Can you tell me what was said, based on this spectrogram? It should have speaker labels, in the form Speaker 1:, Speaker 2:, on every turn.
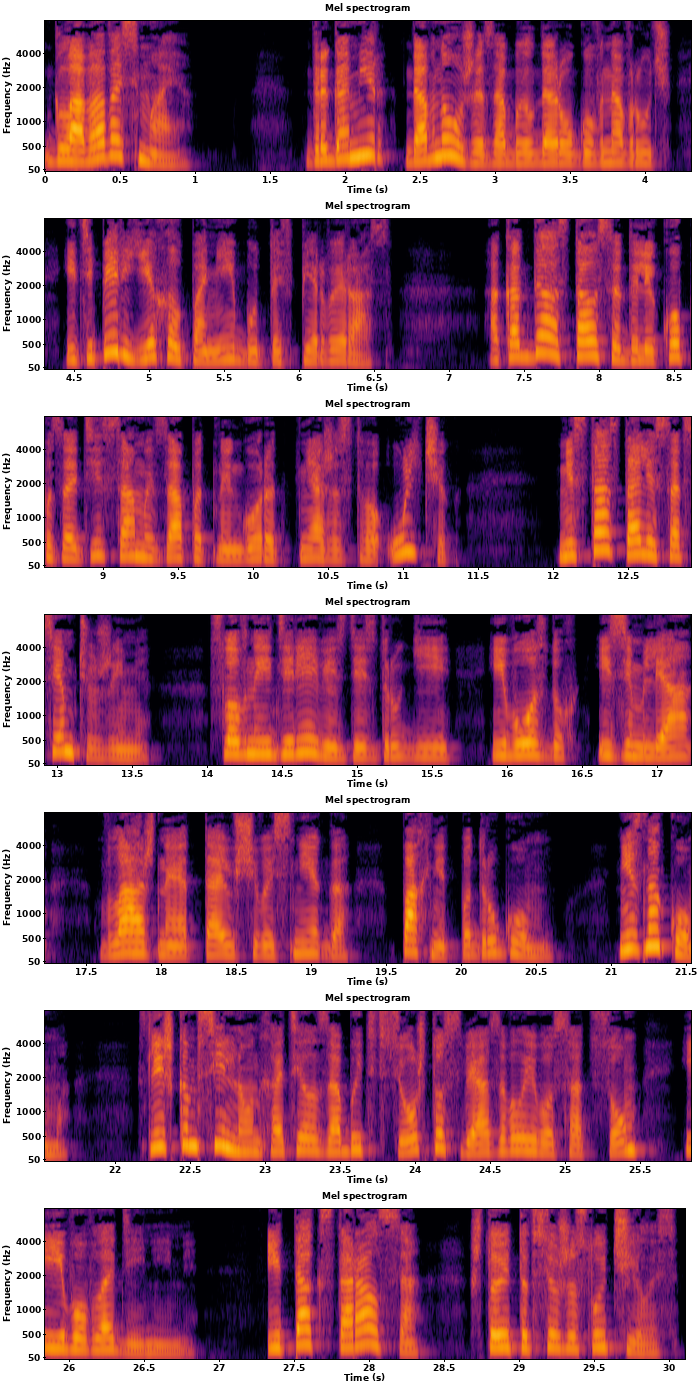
Speaker 1: Глава восьмая. Драгомир давно уже забыл дорогу в Навруч и теперь ехал по ней будто в первый раз. А когда остался далеко позади самый западный город княжества Ульчик, места стали совсем чужими, словно и деревья здесь другие, и воздух, и земля, влажная от тающего снега, пахнет по-другому, незнакомо. Слишком сильно он хотел забыть все, что связывало его с отцом и его владениями. И так старался, что это все же случилось.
